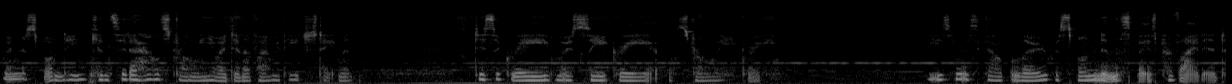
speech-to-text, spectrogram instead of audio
When responding, consider how strongly you identify with each statement. Disagree, mostly agree, or strongly agree. Using the scale below, respond in the space provided.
